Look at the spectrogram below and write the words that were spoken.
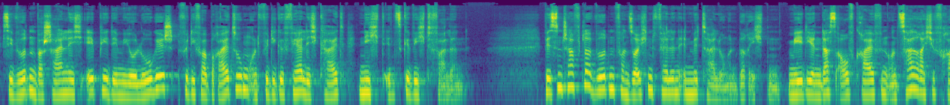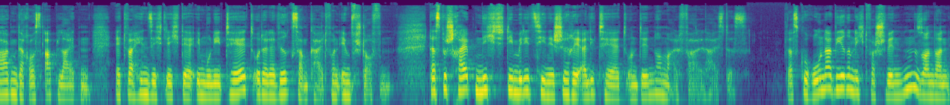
Sie würden wahrscheinlich epidemiologisch für die Verbreitung und für die Gefährlichkeit nicht ins Gewicht fallen. Wissenschaftler würden von solchen Fällen in Mitteilungen berichten, Medien das aufgreifen und zahlreiche Fragen daraus ableiten, etwa hinsichtlich der Immunität oder der Wirksamkeit von Impfstoffen. Das beschreibt nicht die medizinische Realität und den Normalfall, heißt es. Dass Coronaviren nicht verschwinden, sondern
